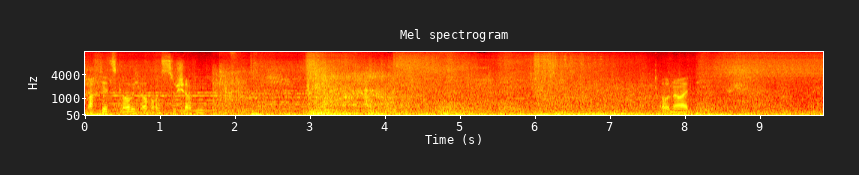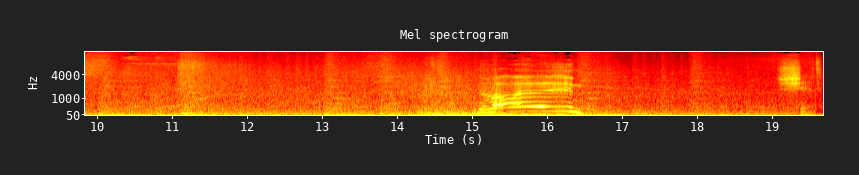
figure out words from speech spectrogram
macht jetzt, glaube ich, auch uns zu schaffen. Oh nein. Nein! Shit.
